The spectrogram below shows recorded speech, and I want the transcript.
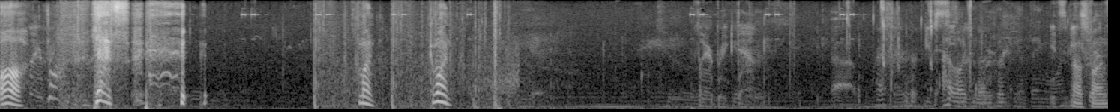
Oh! Yes! Come on. Come on. That was fun.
